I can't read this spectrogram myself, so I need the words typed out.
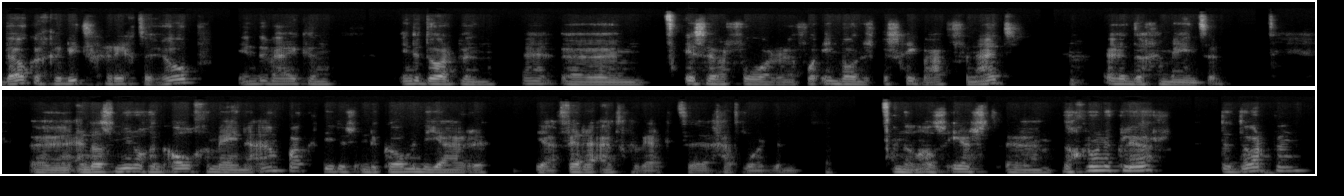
welke gebiedsgerichte hulp in de wijken, in de dorpen, ehm, is er voor, eh, voor inwoners beschikbaar vanuit de gemeente. En dat is nu nog een algemene aanpak, die dus in de komende jaren ja, verder uitgewerkt eh, gaat worden. En dan als eerst eh, de groene kleur, de dorpen.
